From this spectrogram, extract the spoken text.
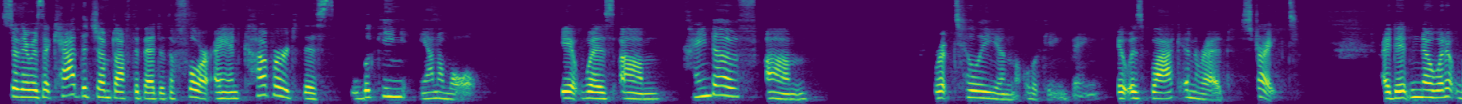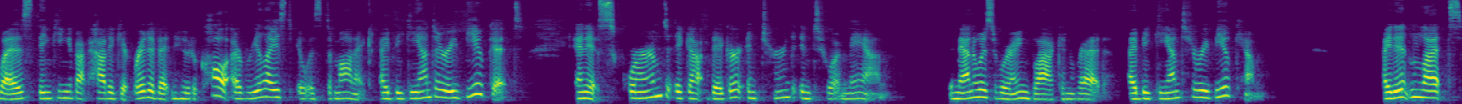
so there was a cat that jumped off the bed to the floor. I uncovered this looking animal. It was um, kind of um, reptilian looking thing. It was black and red striped. I didn't know what it was, thinking about how to get rid of it and who to call. I realized it was demonic. I began to rebuke it, and it squirmed, it got bigger, and turned into a man. The man was wearing black and red. I began to rebuke him. I didn't let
